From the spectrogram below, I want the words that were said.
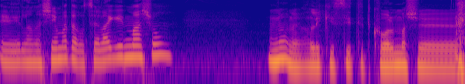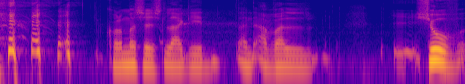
אה, לנשים אתה רוצה להגיד משהו? לא, נראה לי כיסית את כל מה ש... כל מה שיש להגיד. אבל שוב,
